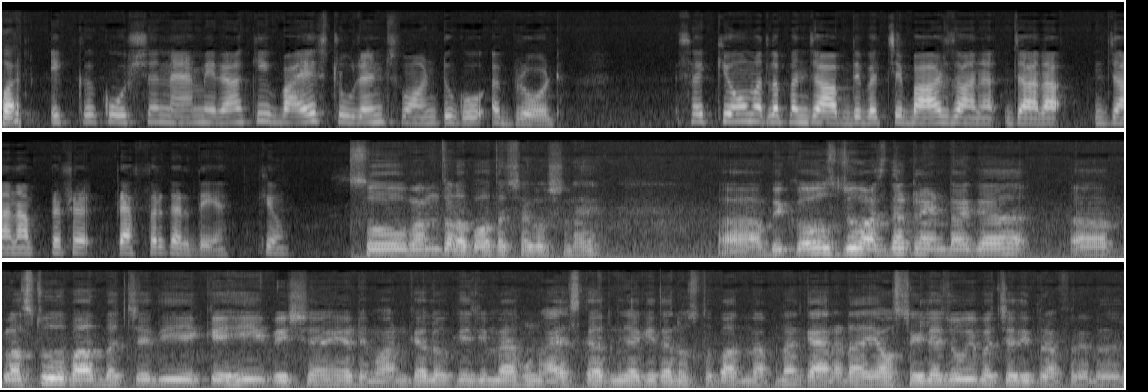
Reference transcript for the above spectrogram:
for ਇੱਕ ਕੁਐਸਚਨ ਹੈ ਮੇਰਾ ਕਿ why students want to go abroad sir ਕਿਉਂ ਮਤਲਬ ਪੰਜਾਬ ਦੇ ਬੱਚੇ ਬਾਹਰ ਜਾਣਾ ਜਾਣਾ ਜਾਣਾ ਪ੍ਰੈਫਰ ਕਰਦੇ ਆ? ਕਿਉਂ? ਸੋ ਮੈਮ ਤੁਹਾਡਾ ਬਹੁਤ ਅੱਛਾ ਕੁਐਸਚਨ ਹੈ। ਬਿਕੋਜ਼ ਜੋ ਅੱਜ ਦਾ ਟ੍ਰੈਂਡ ਹੈਗਾ ਪਲੱਸ 2 ਤੋਂ ਬਾਅਦ ਬੱਚੇ ਦੀ ਇੱਕ ਇਹੀ ਵਿਸ਼ ਹੈ ਜਾਂ ਡਿਮਾਂਡ ਕਹ ਲਓ ਕਿ ਜੀ ਮੈਂ ਹੁਣ ਆਇਸ ਕਰਨੀ ਹੈਗੀ ਤਾਂ ਉਸ ਤੋਂ ਬਾਅਦ ਮੈਂ ਆਪਣਾ ਕੈਨੇਡਾ ਜਾਂ ਆਸਟ੍ਰੇਲੀਆ ਜੋ ਵੀ ਬੱਚੇ ਦੀ ਪ੍ਰੈਫਰੇਬਲ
